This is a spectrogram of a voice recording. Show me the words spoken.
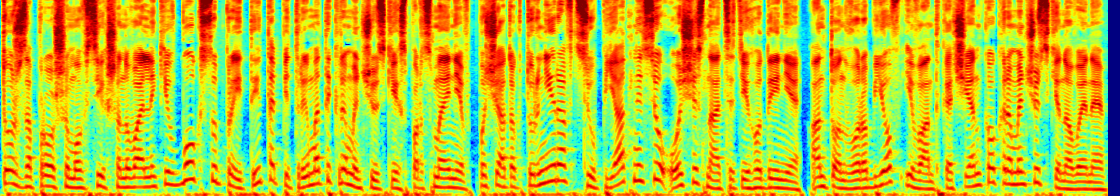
Тож запрошуємо всіх шанувальників боксу прийти та підтримати кременчуцьких спортсменів. Початок турніра в цю п'ятницю о 16 годині. Антон Воробйов, Іван Ткаченко, Кременчуцькі новини.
